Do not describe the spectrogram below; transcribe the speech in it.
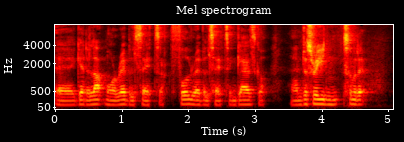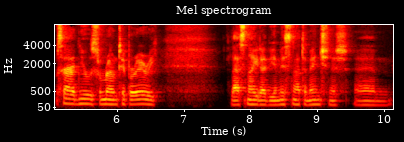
uh, get a lot more rebel sets or full rebel sets in Glasgow. I'm just reading some of the sad news from around Tipperary. Last night, I'd be amiss not to mention it. Um,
